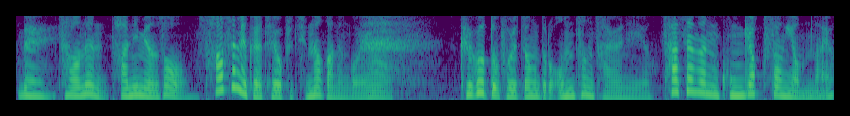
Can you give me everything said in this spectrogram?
네. 저는 다니면서 사슴이 그냥 제 옆을 지나가는 거예요. 그것도 볼 정도로 엄청 자연이에요. 사슴은 공격성이 없나요?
